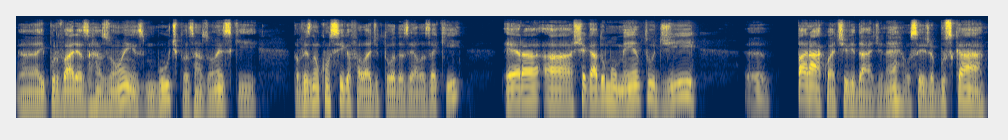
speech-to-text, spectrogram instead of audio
Uh, e por várias razões, múltiplas razões, que talvez não consiga falar de todas elas aqui, era a chegado o momento de uh, parar com a atividade, né? Ou seja, buscar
